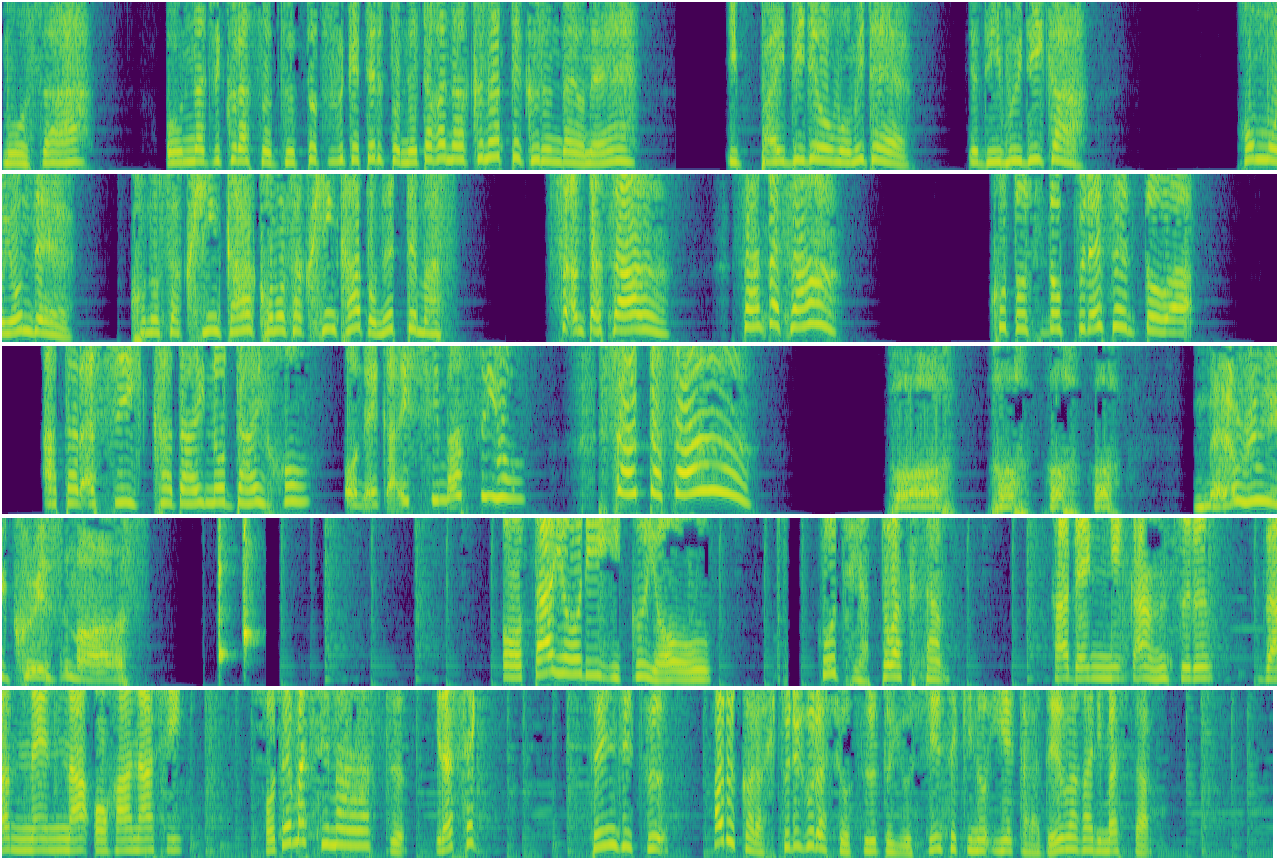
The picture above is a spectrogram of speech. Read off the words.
もうさ、同じクラスをずっと続けてるとネタがなくなってくるんだよね。いっぱいビデオも見て、いや DVD か。本も読んで、この作品か、この作品か？と練ってます。サンタさんサンタさん今年のプレゼントは、新しい課題の台本、お願いしますよ。サンタさんほう、ほ、ほ、ほ、メリークリスマスお便り行くよ。コーチやトワクさん。家電に関する残念なお話。お邪魔します。いらっしゃい。先日、春から一人暮らしをするという親戚の家から電話がありました。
